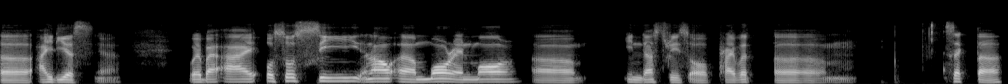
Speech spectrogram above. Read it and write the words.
uh, ideas yeah whereby i also see now uh, more and more um, industries or private um, sector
